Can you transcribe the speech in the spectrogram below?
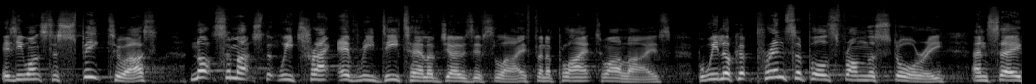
is He wants to speak to us, not so much that we track every detail of Joseph's life and apply it to our lives, but we look at principles from the story and say,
